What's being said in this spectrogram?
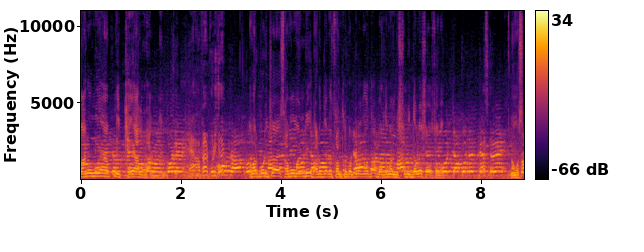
মাননীয় আপনি খেয়াল রাখবেন। হ্যাঁ আপনার পরিচয়? আমার পরিচয় সামু মান্ডি ভারত জাগাত শান্তির পট্টনাথ বর্ধমান বিশ্ববিদ্যালয় সহসভাপতি। নমস্কার।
